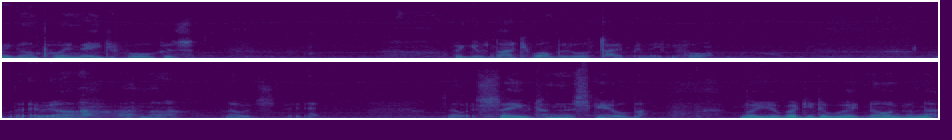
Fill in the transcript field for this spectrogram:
We're going to put in 84 because I think it was 91 but we'll type in 84 there we are and uh, now it's now it's saved and scaled now you're ready to wait now. I'm gonna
